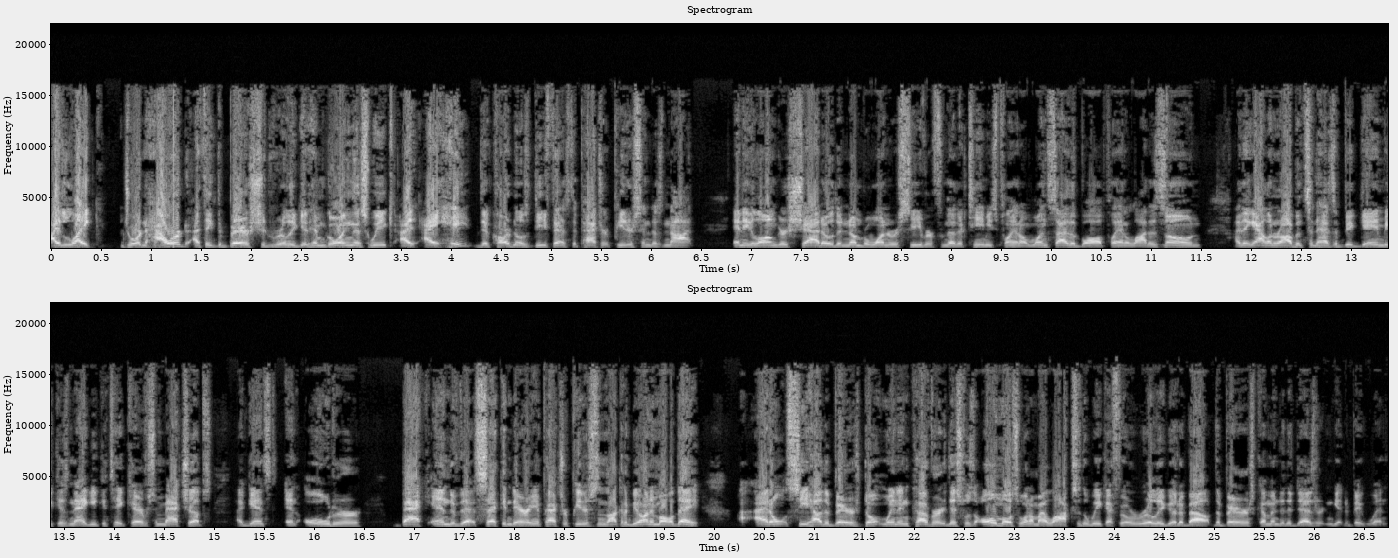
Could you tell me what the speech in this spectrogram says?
I like Jordan Howard. I think the Bears should really get him going this week. I, I hate the Cardinals defense that Patrick Peterson does not any longer shadow the number one receiver from the other team. He's playing on one side of the ball, playing a lot of zone. I think Allen Robinson has a big game because Nagy can take care of some matchups against an older back end of that secondary, and Patrick Peterson's not going to be on him all day. I don't see how the Bears don't win and cover. This was almost one of my locks of the week. I feel really good about the Bears coming to the desert and getting a big win.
